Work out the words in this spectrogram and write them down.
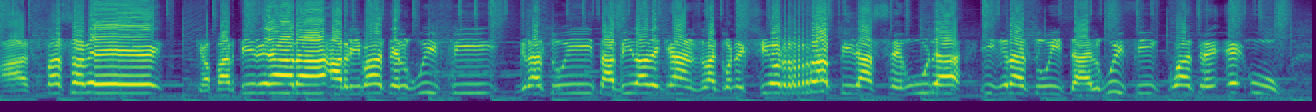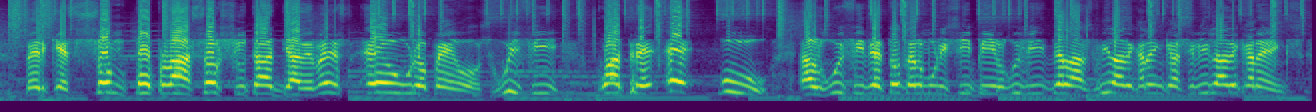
Es fa saber que a partir d'ara ha arribat el wifi gratuït a Viladecans, la connexió ràpida, segura i gratuïta, el wifi 4EU, perquè som poble, soc ciutat i a més europeus. Wifi 4EU, el wifi de tot el municipi, el wifi de les viladecanenques i viladecanencs.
